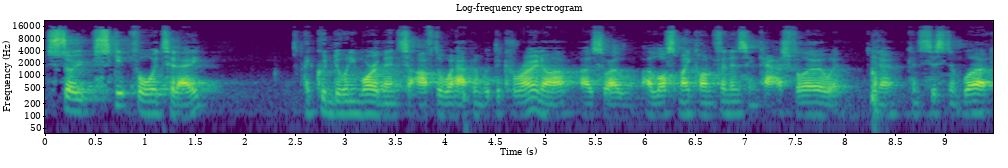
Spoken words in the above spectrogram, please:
So skip forward today. I couldn't do any more events after what happened with the corona. Uh, so I, I lost my confidence in cash flow and you know consistent work.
